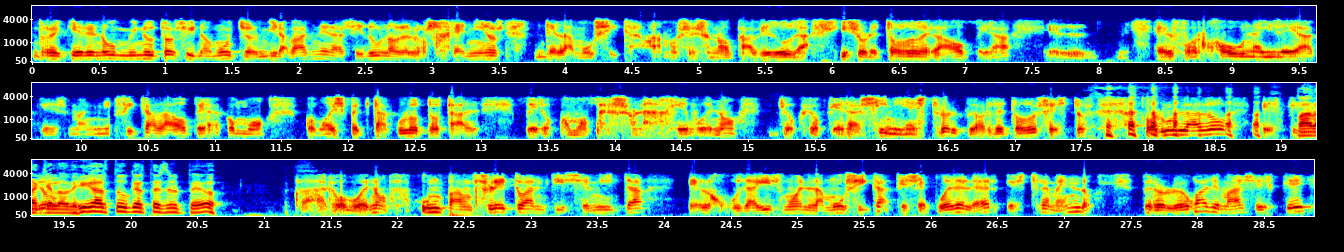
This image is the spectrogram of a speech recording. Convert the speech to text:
requieren un minuto, sino muchos. Mira, Wagner ha sido uno de los genios de la música, vamos, eso no cabe duda, y sobre todo de la ópera. Él, él forjó una idea que es magnífica, la ópera como, como espectáculo total, pero como personaje, bueno, yo creo que era siniestro, el peor de todos estos. Por un lado, para que lo digas tú que este es el peor. Claro, bueno, un panfleto antisemita el judaísmo en la música, que se puede leer, que es tremendo. Pero luego, además, es que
